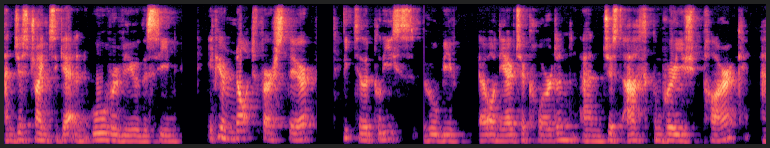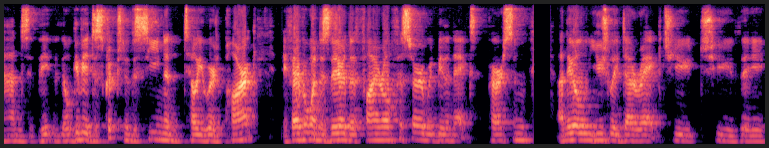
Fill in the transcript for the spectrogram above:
and just trying to get an overview of the scene. If you're not first there, speak to the police who will be uh, on the outer cordon and just ask them where you should park. And they, will give you a description of the scene and tell you where to park. If everyone is there, the fire officer would be the next person, and they'll usually direct you to the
